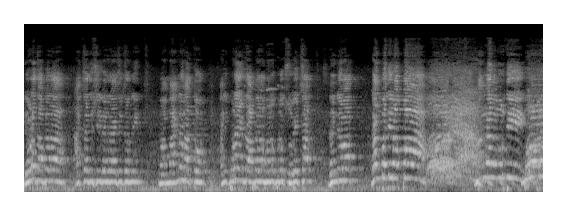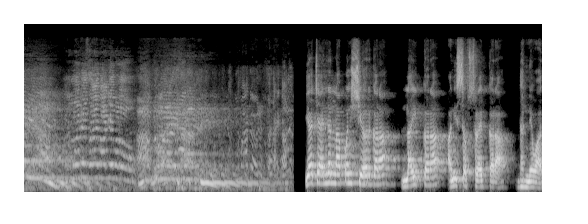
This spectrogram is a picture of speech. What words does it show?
एवढंच आपल्याला आजच्या दिवशी गणरायाच्या चरणी मा- मागणं मागतो आणि पुन्हा एकदा आपल्याला मनपूर्वक शुभेच्छा. धन्यवाद. गणपती बाप्पा! मंगलमूर्ती! साहेब आगे बढो! या चॅनलला आपण शेअर करा लाईक करा आणि सबस्क्राईब करा. धन्यवाद.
